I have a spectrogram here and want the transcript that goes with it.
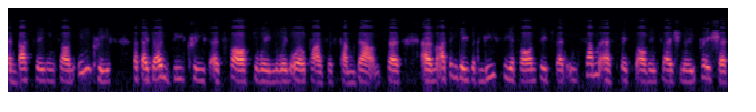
and bus fares and so on increase, but they don't decrease as fast when, when oil prices come down. So um, I think there's at least the advantage that in some aspects of inflationary pressure,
